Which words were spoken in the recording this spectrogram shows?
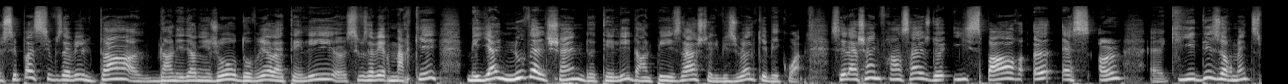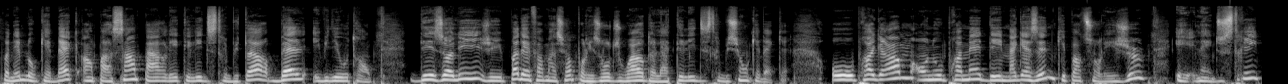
Je ne sais pas si vous avez eu le temps euh, dans les derniers jours d'ouvrir la télé, euh, si vous avez remarqué, mais il y a une nouvelle chaîne de télé dans le paysage télévisuel québécois. C'est la chaîne française de e-sport ES1 euh, qui est désormais disponible au Québec en passant par les télédistributeurs Bell et Vidéotron. Désolé, j'ai pas d'informations pour les autres joueurs de la télédistribution au Québec. Au programme, on nous promet des magazines qui portent sur les jeux et l'industrie,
